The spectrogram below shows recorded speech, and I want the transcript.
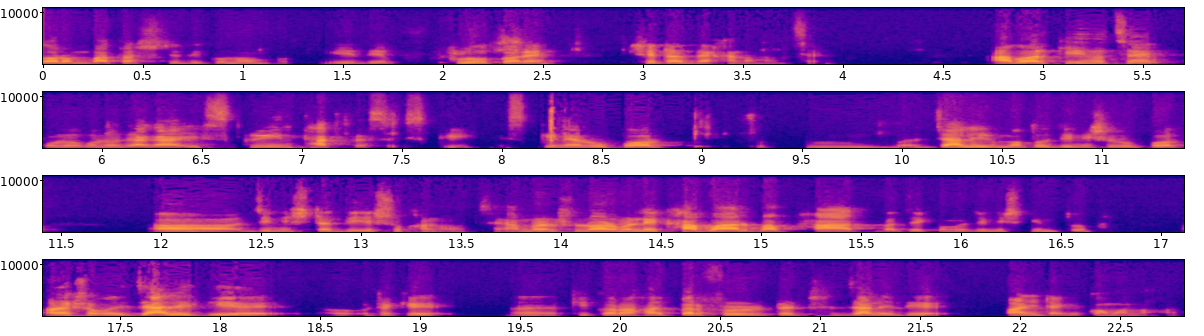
গরম বাতাস যদি কোনো ইয়ে দিয়ে ফ্লো করে, সেটা দেখানো হচ্ছে। আবার কি হচ্ছে? কোনো কোনো জায়গায় স্ক্রিন থাকতেছে স্ক্রিন স্ক্রিনের উপর জালির মতো জিনিসের উপর জিনিসটা দিয়ে শুকানো হচ্ছে। আমরা নর্মালি খাবার বা ভাত বা যে কোনো জিনিস কিন্তু অনেক সময় জালি দিয়ে ওটাকে কি করা হয়? পারফোরেটেড জালি দিয়ে পানিটাকে কমানো হয়।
